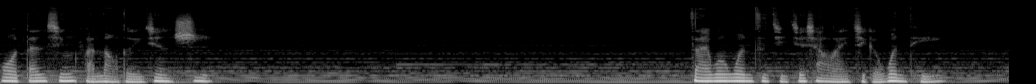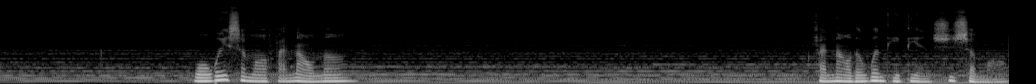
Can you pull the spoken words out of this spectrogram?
或担心、烦恼的一件事。再问问自己接下来几个问题：我为什么烦恼呢？烦恼的问题点是什么？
